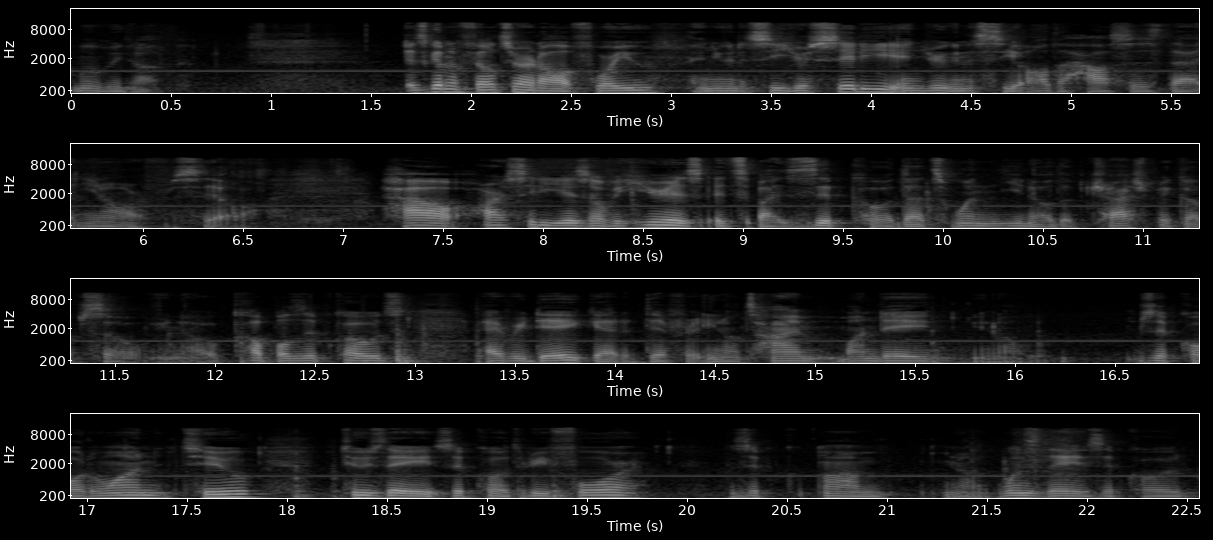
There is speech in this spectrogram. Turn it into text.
moving up. It's going to filter it out for you and you're going to see your city and you're going to see all the houses that, you know, are for sale. How our city is over here is it's by zip code. That's when, you know, the trash pickup. So, you know, a couple zip codes every day get a different, you know, time. Monday, you know, zip code 1, 2, Tuesday zip code 3, 4, zip um you know Wednesday zip code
